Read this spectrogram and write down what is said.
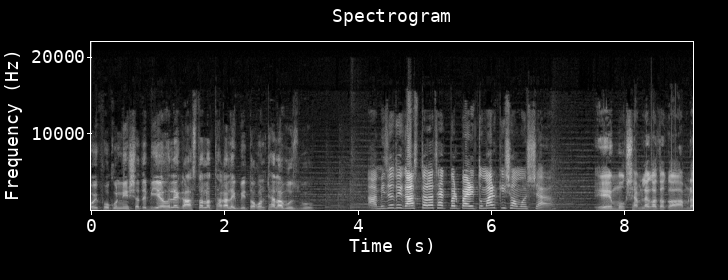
ওই ফকুন্নির সাথে বিয়ে হলে গাছতলার থাকা লাগবি তখন ঠেলা বুঝব। আমি যদি গাছতলা থাকবার পারি তোমার কি সমস্যা? এ মুখ শ্যামলা কত ক আমরা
